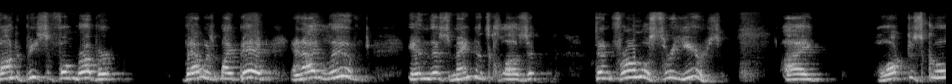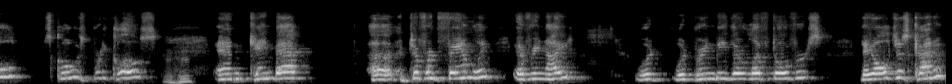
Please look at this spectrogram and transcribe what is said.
found a piece of foam rubber. That was my bed. And I lived in this maintenance closet then for almost three years. I walked to school. School was pretty close, mm-hmm. and came back. Uh, a different family every night would would bring me their leftovers. They all just kind of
